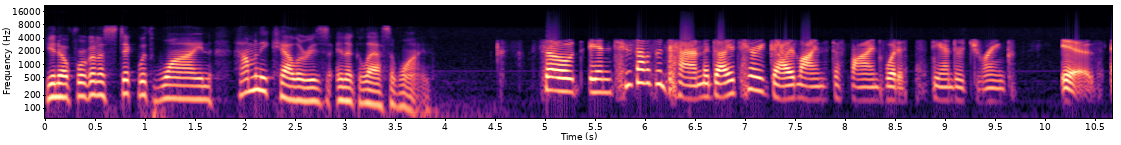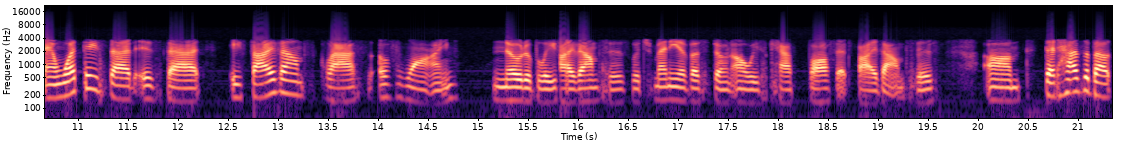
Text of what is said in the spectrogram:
You know, if we're going to stick with wine, how many calories in a glass of wine? So in 2010, the dietary guidelines defined what a standard drink is. And what they said is that a five ounce glass of wine, notably five ounces, which many of us don't always cap off at five ounces, um, that has about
